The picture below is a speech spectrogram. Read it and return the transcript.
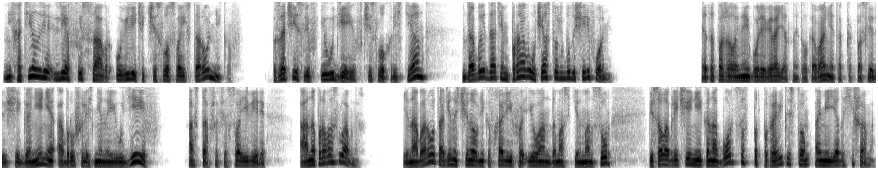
Не хотел ли Лев и Савр увеличить число своих сторонников, зачислив иудеев в число христиан, дабы дать им право участвовать в будущей реформе? Это, пожалуй, наиболее вероятное толкование, так как последующие гонения обрушились не на иудеев, оставшихся в своей вере, а на православных. И наоборот, один из чиновников халифа Иоанн Дамаскин Мансур – писал обличение иконоборцев под покровительством Амияда Хишама.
